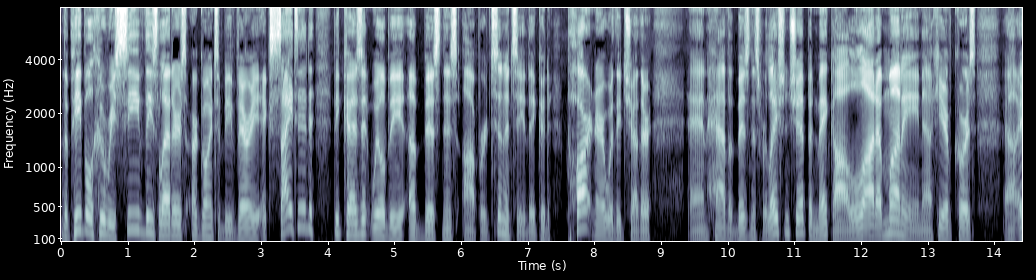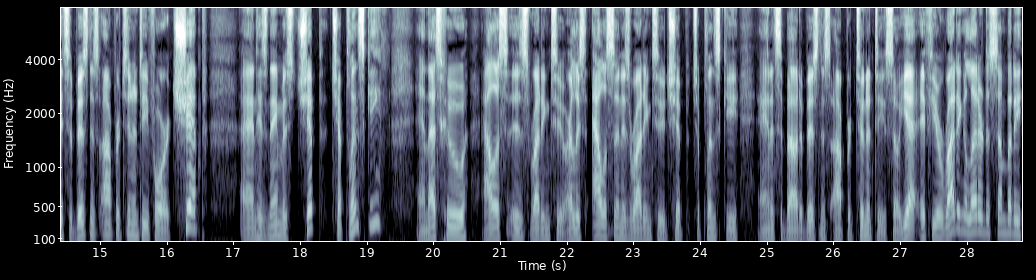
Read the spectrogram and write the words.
the people who receive these letters are going to be very excited because it will be a business opportunity. They could partner with each other and have a business relationship and make a lot of money. Now, here, of course, uh, it's a business opportunity for Chip and his name is Chip Chaplinsky, and that's who Alice is writing to, or at least Allison is writing to Chip Chaplinsky, and it's about a business opportunity. So, yeah, if you're writing a letter to somebody,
